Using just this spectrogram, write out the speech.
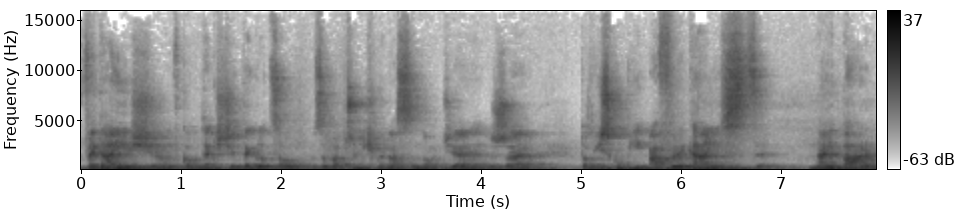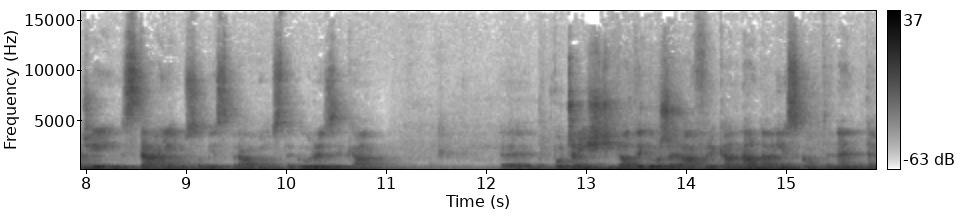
Wydaje się w kontekście tego, co zobaczyliśmy na synodzie, że to biskupi afrykańscy najbardziej zdają sobie sprawę z tego ryzyka. E, po części dlatego, że Afryka nadal jest kontynentem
